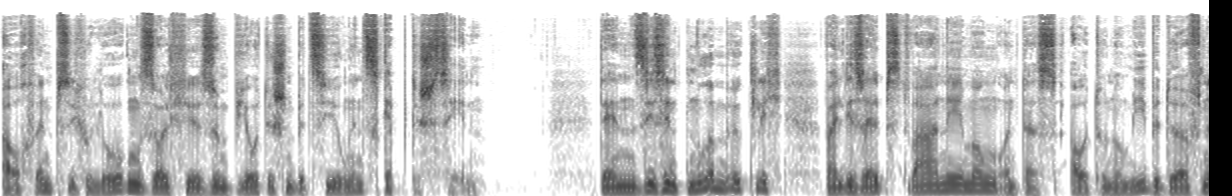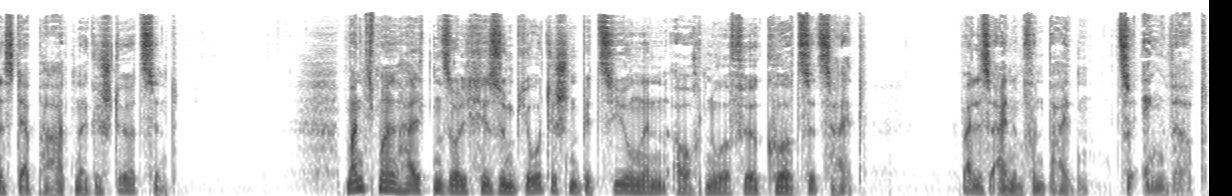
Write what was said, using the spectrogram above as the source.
auch wenn Psychologen solche symbiotischen Beziehungen skeptisch sehen. Denn sie sind nur möglich, weil die Selbstwahrnehmung und das Autonomiebedürfnis der Partner gestört sind. Manchmal halten solche symbiotischen Beziehungen auch nur für kurze Zeit, weil es einem von beiden zu eng wird.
